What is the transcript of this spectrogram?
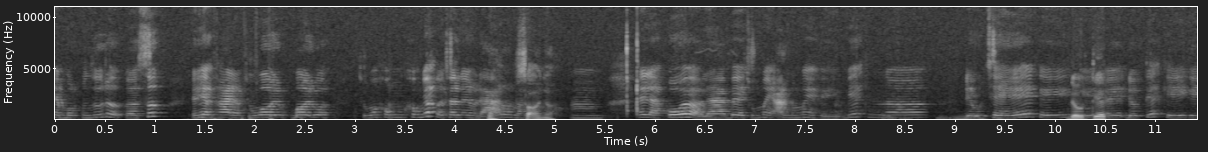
hiệp 1 còn giữ được ờ, sức. Đến hiệp 2 là chúng bơi bơi luôn. Chúng nó không không nhấc ở chân lên mà đá luôn mà. sợ nhở? Ừ. đây là cô ấy bảo là bây giờ chúng mày ăn chúng mày phải biết ờ, điều chế cái Điều cái, tiết. cái, điều tiết cái cái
